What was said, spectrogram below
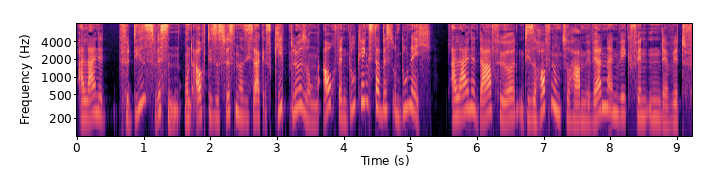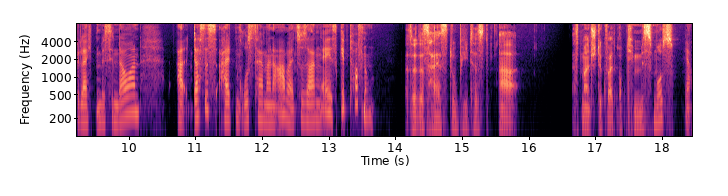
alleine für dieses Wissen und auch dieses Wissen, dass ich sage, es gibt Lösungen, auch wenn du Kingster bist und du nicht, alleine dafür, diese Hoffnung zu haben, wir werden einen Weg finden, der wird vielleicht ein bisschen dauern, das ist halt ein Großteil meiner Arbeit, zu sagen, ey, es gibt Hoffnung. Also das heißt, du bietest A, erstmal ein Stück weit Optimismus, ja.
